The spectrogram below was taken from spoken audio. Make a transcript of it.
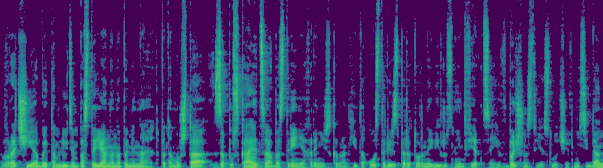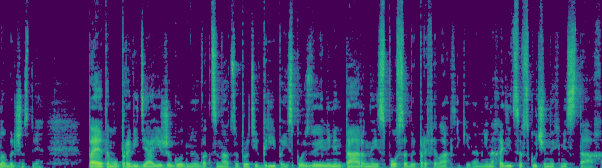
Врачи об этом людям постоянно напоминают, потому что запускается обострение хронического бронхита острой респираторной вирусной инфекцией в большинстве случаев, не всегда, но в большинстве. Поэтому, проведя ежегодную вакцинацию против гриппа, используя элементарные способы профилактики, там, не находиться в скученных местах,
